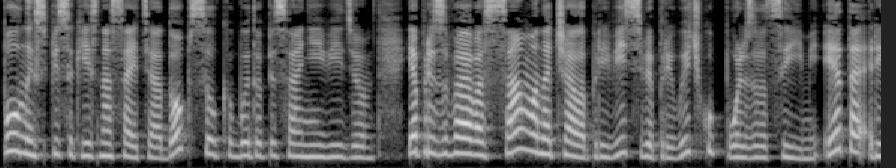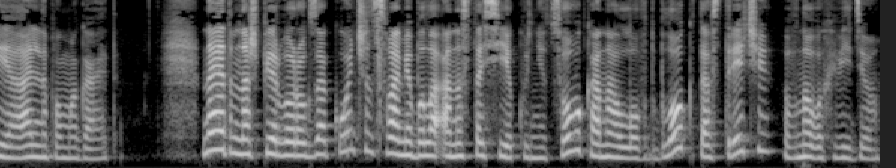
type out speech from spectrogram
Полный список есть на сайте Adobe, ссылка будет в описании видео. Я призываю вас с самого начала привить себе привычку пользоваться ими. Это реально помогает. На этом наш первый урок закончен. С вами была Анастасия Кузнецова, канал LoftBlog. До встречи в новых видео.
